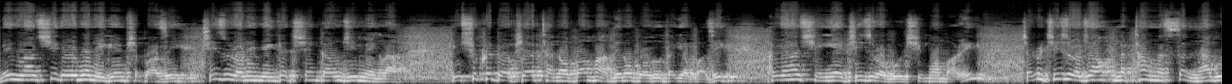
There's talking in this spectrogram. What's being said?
မင်္ဂလာရှိသောညနေခင်းဖြစ်ပါစေ။ယေရှုတော်နဲ့ညီသက်ချင်းကောင်းကြီးမင်္ဂလာယေရှုခရစ်တော်ဖျားထံတော်ပေါင်းမှသင်တို့ပေါ်သို့တက်ရောက်ပါစေ။ဖခင်ရှင်ရဲ့ယေရှုတော်ကိုချီးမွမ်းပါရစေ။ကျွန်တော်ယေရှုတော်ကြောင့်2025ခု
